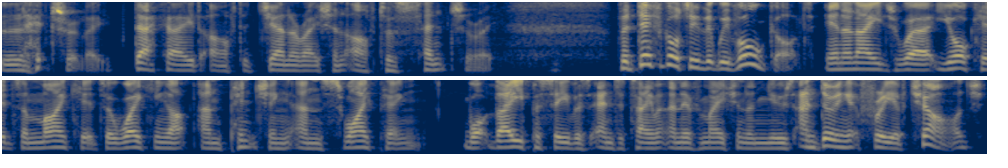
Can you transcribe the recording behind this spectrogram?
literally, decade after generation after century. The difficulty that we've all got in an age where your kids and my kids are waking up and pinching and swiping what they perceive as entertainment and information and news and doing it free of charge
